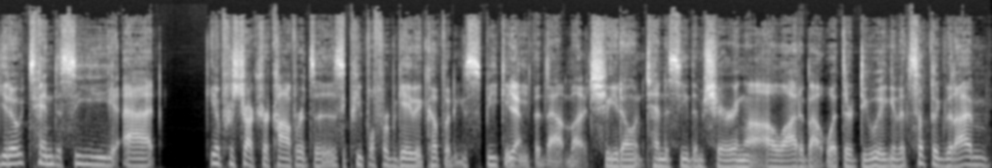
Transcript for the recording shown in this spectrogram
you don't tend to see at infrastructure conferences people from gaming companies speaking yeah. even that much. You don't tend to see them sharing a, a lot about what they're doing, and it's something that I'm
